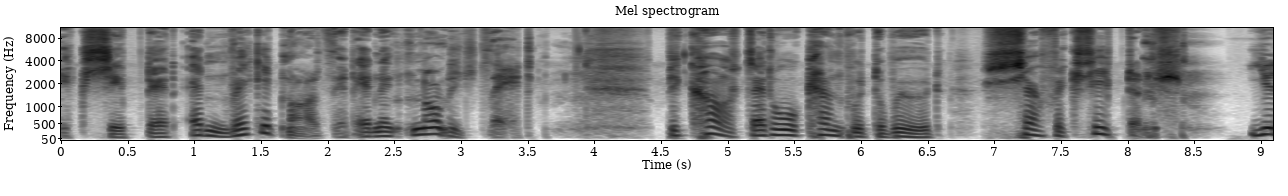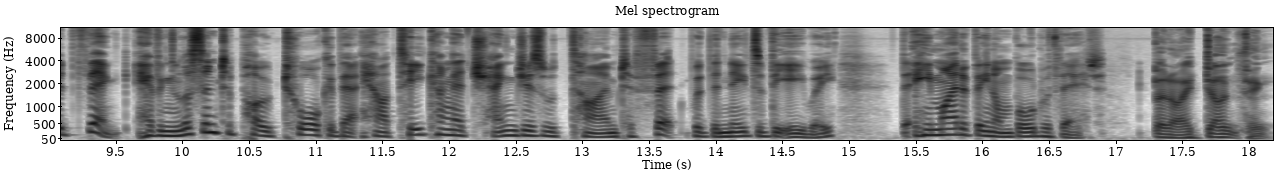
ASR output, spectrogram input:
accept that and recognize that and acknowledge that. Because that all comes with the word self acceptance. You'd think, having listened to Pou talk about how tikanga changes with time to fit with the needs of the iwi, that he might have been on board with that. But I don't think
